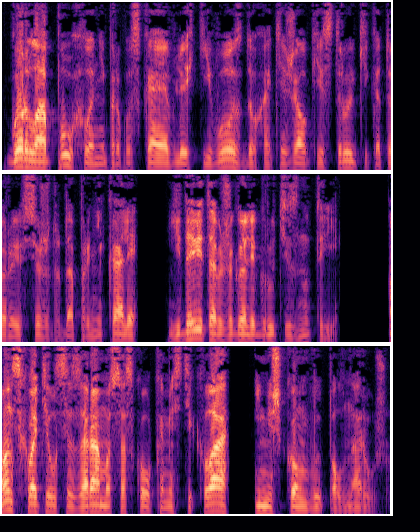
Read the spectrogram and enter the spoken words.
Горло опухло, не пропуская в легкий воздух, а те жалкие струйки, которые все же туда проникали, ядовито обжигали грудь изнутри. Он схватился за раму с осколками стекла и мешком выпал наружу.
